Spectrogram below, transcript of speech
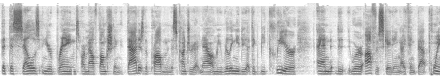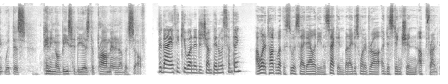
that the cells in your brains are malfunctioning. That is the problem in this country right now. And we really need to I think, be clear. And th- we're obfuscating, I think, that point with this pinning obesity as the problem in and of itself. Vinay, I think you wanted to jump in with something. I want to talk about the suicidality in a second, but I just want to draw a distinction up front.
